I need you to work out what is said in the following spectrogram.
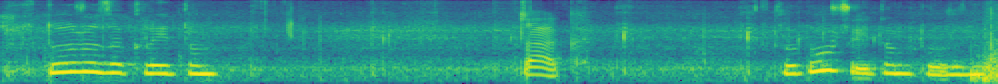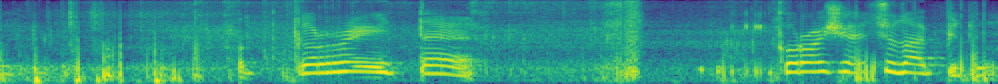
Тут теж закрито. Так. Тут теж і там теж. Відкрийте. Коротше, я сюди піду.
